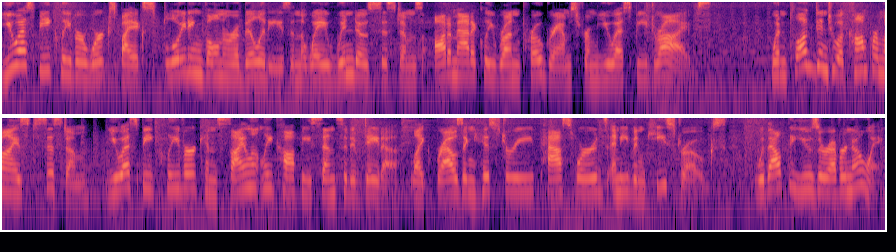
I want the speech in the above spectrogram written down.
USB Cleaver works by exploiting vulnerabilities in the way Windows systems automatically run programs from USB drives. When plugged into a compromised system, USB Cleaver can silently copy sensitive data, like browsing history, passwords, and even keystrokes, without the user ever knowing.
